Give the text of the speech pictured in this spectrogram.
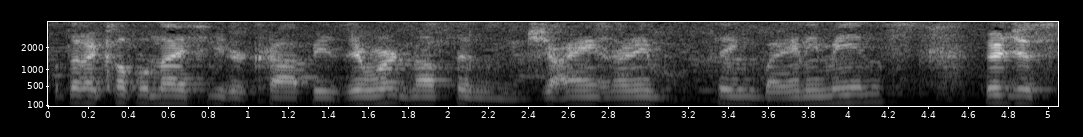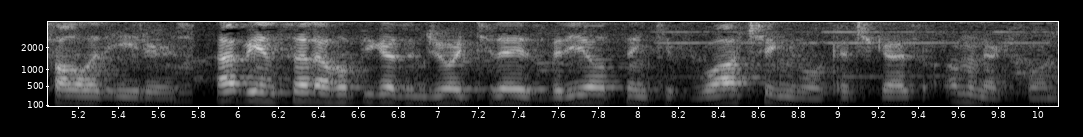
but then a couple nice eater crappies. They weren't nothing giant or anything by any means. They're just solid eaters. That being said, I hope you guys enjoyed today's video. Thank you for watching, and we'll catch you guys on the next one.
